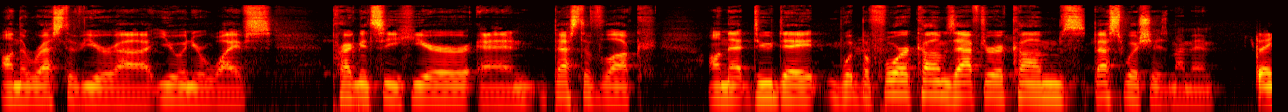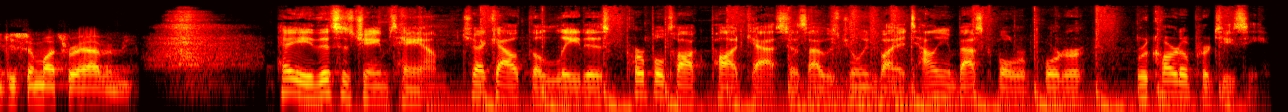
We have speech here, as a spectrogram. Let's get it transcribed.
on the rest of your uh, you and your wife's pregnancy here. And best of luck on that due date. What- Before it comes, after it comes, best wishes, my man. Thank you so much for having me. Hey, this is James Ham. Check out the latest Purple Talk podcast as I was joined by Italian basketball reporter Riccardo Pratesi.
